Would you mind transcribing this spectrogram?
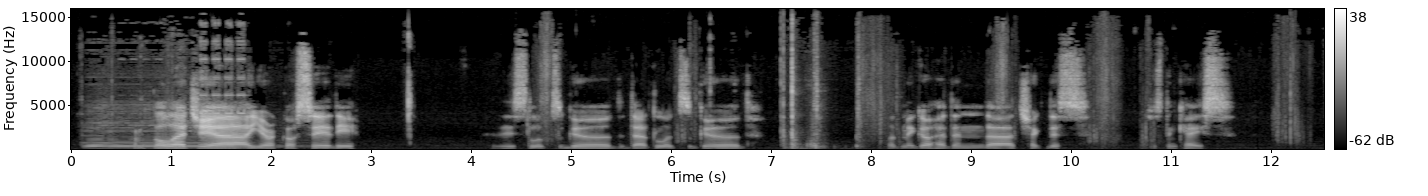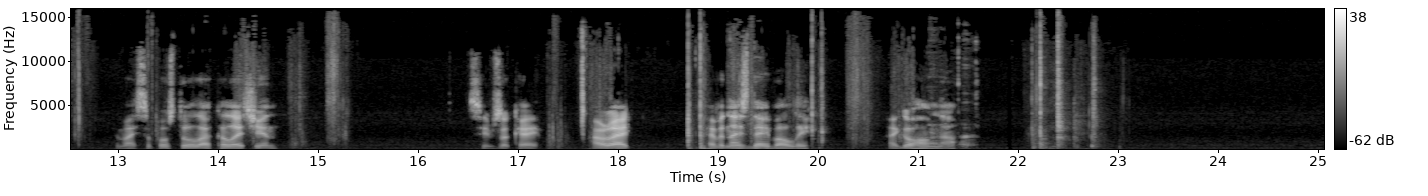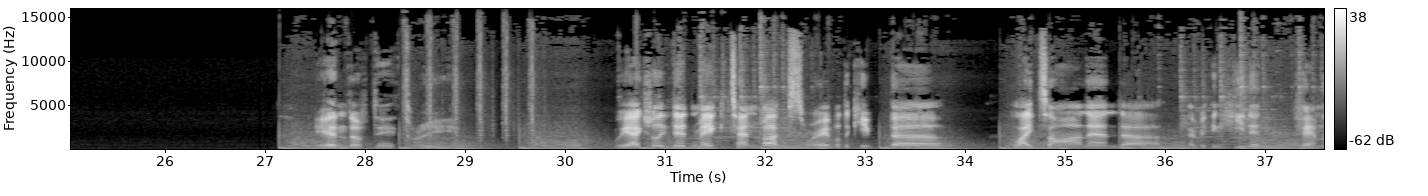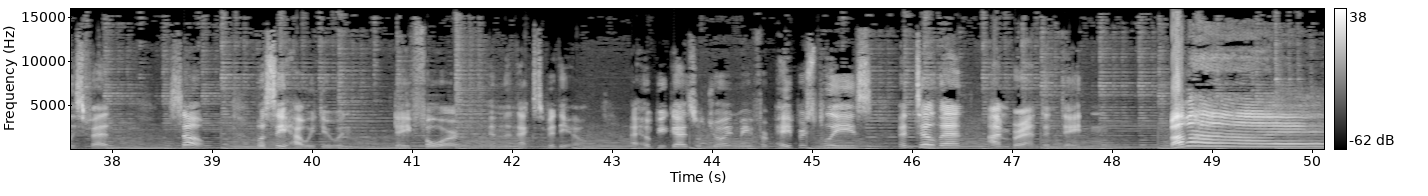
From Kolechia, Yurko City. This looks good, that looks good. Let me go ahead and uh, check this, just in case. Am I supposed to allow Kolechian? Seems okay. Alright. Have a nice day, Baldy. I go home now. End of day three. We actually did make 10 bucks. We're able to keep the lights on and uh, everything heated. Families fed. So, we'll see how we do in day four in the next video. I hope you guys will join me for Papers, Please. Until then, I'm Brandon Dayton. Bye bye!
